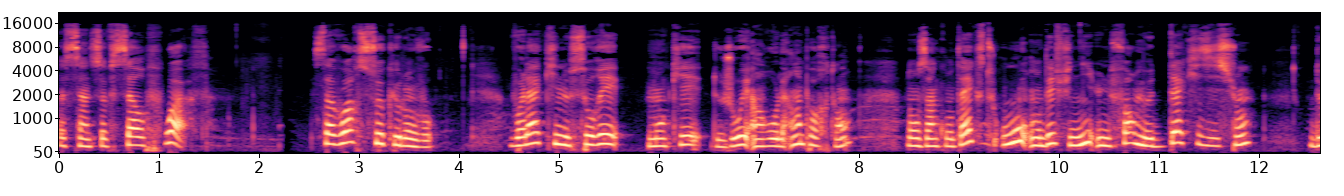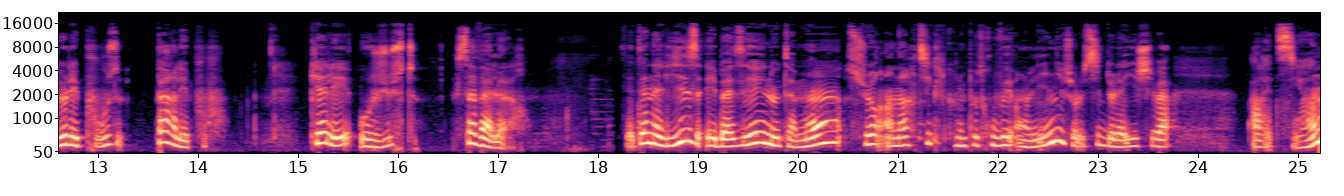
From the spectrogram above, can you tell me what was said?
a sense of self-worth, savoir ce que l'on vaut. Voilà qui ne saurait manquer de jouer un rôle important dans un contexte où on définit une forme d'acquisition de l'épouse par l'époux. Quelle est au juste sa valeur? Cette analyse est basée notamment sur un article que l'on peut trouver en ligne sur le site de la Yeshiva Aretzion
